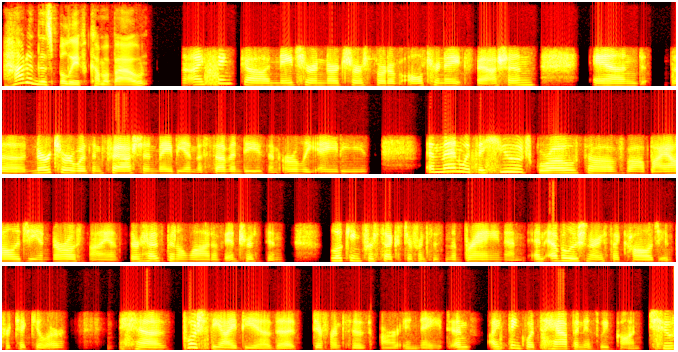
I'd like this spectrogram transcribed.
How did this belief come about? I think uh, nature and nurture sort of alternate fashion, and the nurture was in fashion maybe in the 70s and early 80s. And then with the huge growth of uh, biology and neuroscience, there has been a lot of interest in looking for sex differences in the brain, and, and evolutionary psychology in particular has pushed the idea that differences are innate. And I think what's happened is we've gone too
